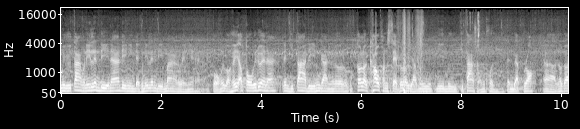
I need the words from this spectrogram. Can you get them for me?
มือกีตาร์คนนี้เล่นดีนะดีจริงเด็กคนนี้เล่นดีมากอะไรเงี้ยโป่งก็เลยบอกเฮ้ยเอาโตไปด้วยนะ เล่นกีตาร์ดีเหมือนกันแล้วเราก็เราเข้าคอนเซปต์ว่าเราอยากมีมีมือกีตาร์สองคนเป็นแบบร็อกอ่าแล้วก็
